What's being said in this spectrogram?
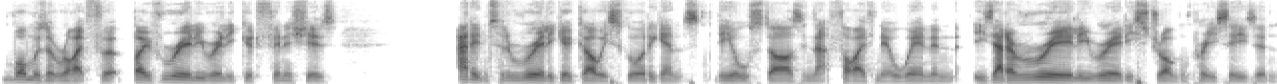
one was a right foot, both really, really good finishes adding to the really good goal he scored against the All Stars in that 5 0 win. And he's had a really, really strong preseason,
